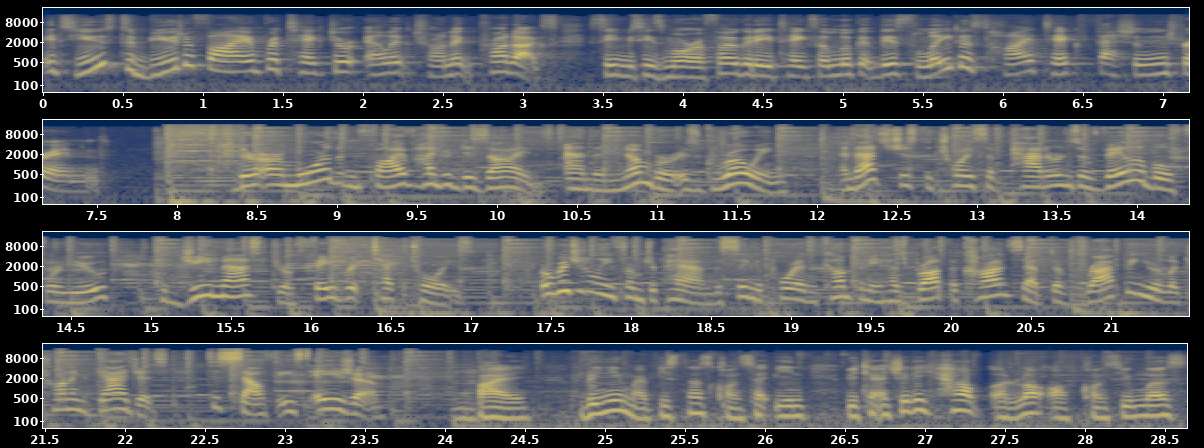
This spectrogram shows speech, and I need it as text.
it's used to beautify and protect your electronic products. CNBC's Maura Fogarty takes a look at this latest high-tech fashion trend. There are more than 500 designs, and the number is growing. And that's just the choice of patterns available for you to G-mask your favorite tech toys. Originally from Japan, the Singaporean company has brought the concept of wrapping your electronic gadgets to Southeast Asia. By bringing my business concept in, we can actually help a lot of consumers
